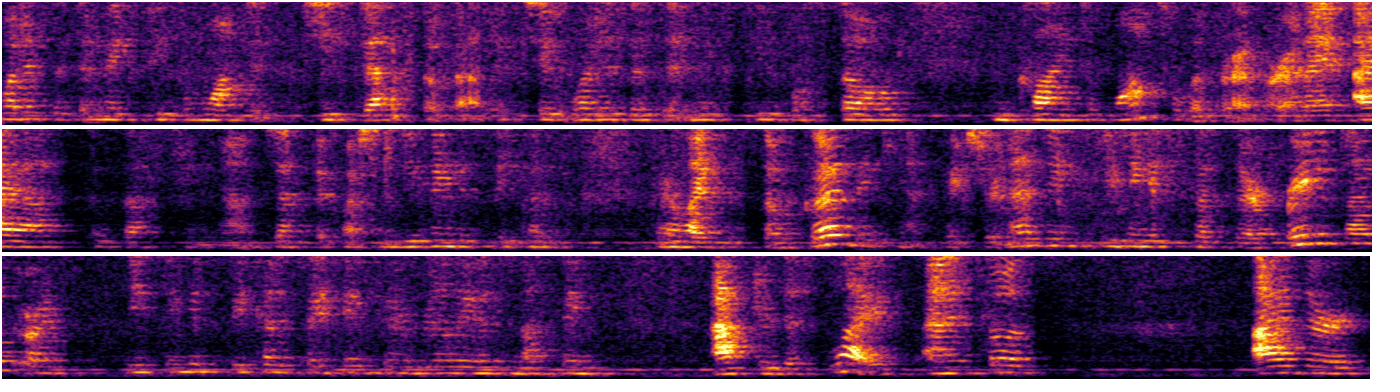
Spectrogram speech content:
what is it that makes people want to cheat death so badly too? What is it that makes people so inclined to want to live forever? And I, I asked, I was asking uh, Jeff the question, do you think it's because their life is so good they can't picture an ending? Do you think it's because they're afraid of death? Or it's, do you think it's because they think there really is nothing after this life? And I suppose either,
